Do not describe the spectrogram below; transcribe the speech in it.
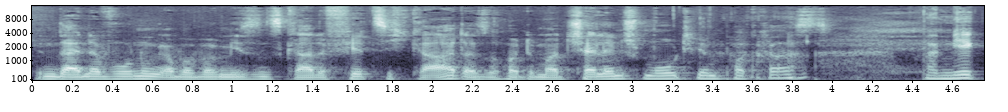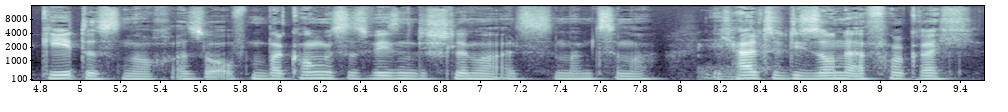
in deiner Wohnung, aber bei mir sind es gerade 40 Grad. Also heute mal Challenge-Mode hier im Podcast. Bei mir geht es noch. Also auf dem Balkon ist es wesentlich schlimmer als in meinem Zimmer. Ich halte die Sonne erfolgreich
